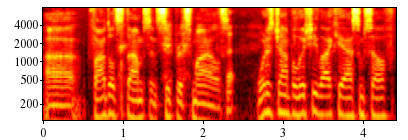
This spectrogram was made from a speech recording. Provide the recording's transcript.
Uh, fondled stumps and secret smiles. What is John Belushi like? He asks himself.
